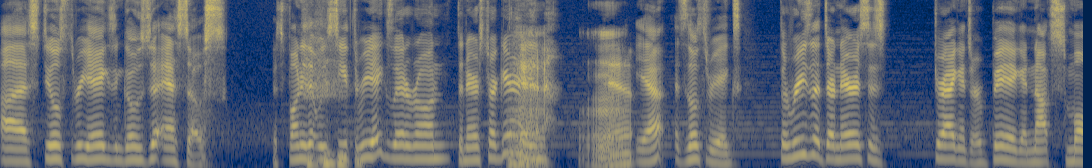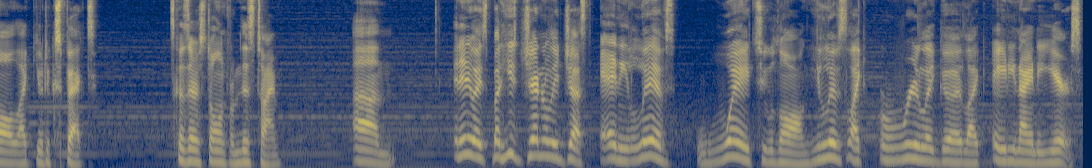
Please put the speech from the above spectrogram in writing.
uh, steals three eggs and goes to Essos. It's funny that we see three eggs later on. Daenerys Targaryen. Yeah. Yeah. Yeah, it's those three eggs. The reason that Daenerys' dragons are big and not small like you'd expect. It's because they're stolen from this time. Um, and anyways, but he's generally just, and he lives way too long. He lives like really good, like 80, 90 years.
